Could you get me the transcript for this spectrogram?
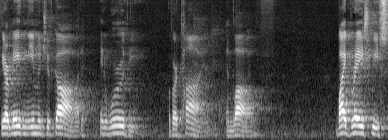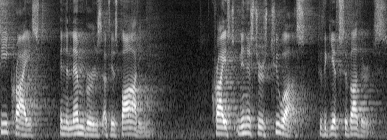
They are made in the image of God and worthy of our time and love. By grace, we see Christ in the members of his body. Christ ministers to us through the gifts of others.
